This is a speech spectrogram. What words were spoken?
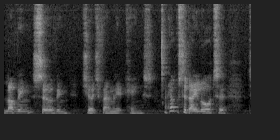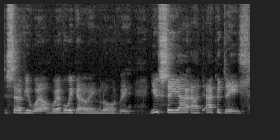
loving, serving church family at King's. And help us today, Lord, to, to serve you well wherever we're going, Lord. We, you see our, our, our good deeds.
